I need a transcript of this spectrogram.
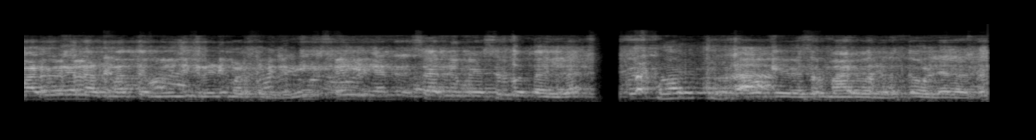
ಮಾಡುವಾಗ ನಾನು ಮತ್ತೆ ಮ್ಯೂಸಿಕ್ ರೆಡಿ ಮಾಡ್ಕೊಂಡಿದ್ದೀನಿ ಸರ್ ನಿಮ್ಮ ಹೆಸರು ಗೊತ್ತಾಗಿಲ್ಲ ಓಕೆ ಹೆಸರು ಮಾರಿ ಅಂತ ಒಳ್ಳೇದಾಯ್ತು.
